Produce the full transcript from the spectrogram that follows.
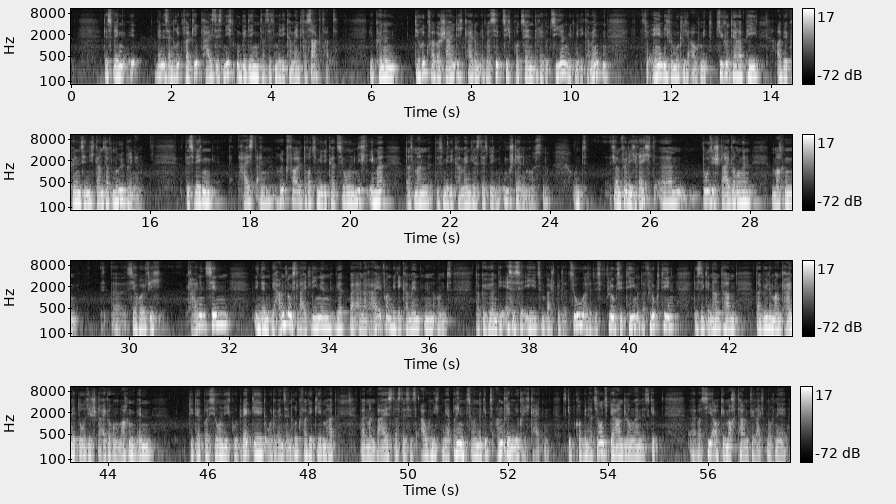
Deswegen, wenn es einen Rückfall gibt, heißt es nicht unbedingt, dass das Medikament versagt hat. Wir können die Rückfallwahrscheinlichkeit um etwa 70 Prozent reduzieren mit Medikamenten, so ähnlich vermutlich auch mit Psychotherapie, aber wir können sie nicht ganz auf Null bringen. Deswegen heißt ein Rückfall trotz Medikation nicht immer, dass man das Medikament jetzt deswegen umstellen muss. Und Sie haben völlig recht, ähm, Dosissteigerungen machen äh, sehr häufig keinen Sinn. In den Behandlungsleitlinien wird bei einer Reihe von Medikamenten und da gehören die SSRI zum Beispiel dazu, also das Fluoxetin oder Fluktin, das Sie genannt haben. Da würde man keine Dosissteigerung machen, wenn die Depression nicht gut weggeht oder wenn es einen Rückfall gegeben hat, weil man weiß, dass das jetzt auch nicht mehr bringt, sondern da gibt es andere Möglichkeiten. Es gibt Kombinationsbehandlungen, es gibt, äh, was Sie auch gemacht haben, vielleicht noch eine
